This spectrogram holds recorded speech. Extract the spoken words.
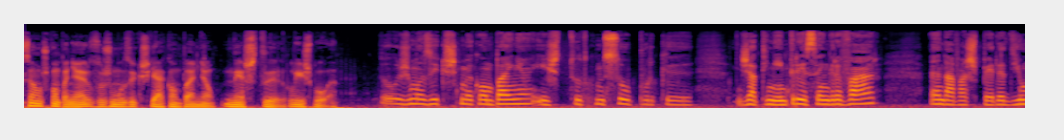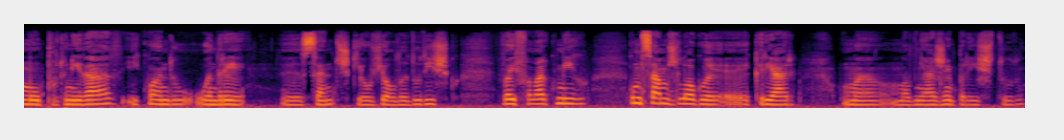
São os companheiros, os músicos que a acompanham neste Lisboa? Os músicos que me acompanham, isto tudo começou porque já tinha interesse em gravar, andava à espera de uma oportunidade e quando o André eh, Santos, que é o viola do disco, veio falar comigo, começámos logo a, a criar uma, uma linhagem para isto tudo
